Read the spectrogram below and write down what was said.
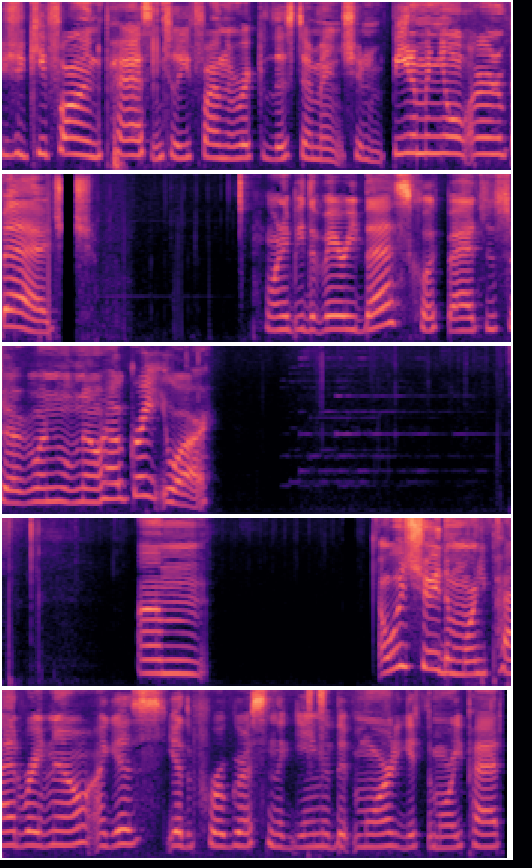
You should keep following the path until you find the Rick of this dimension. Beat him and you'll earn a badge. Want to be the very best? Collect badges so everyone will know how great you are. Um, I would show you the Morty pad right now. I guess you have to progress in the game a bit more to get the Morty pad.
